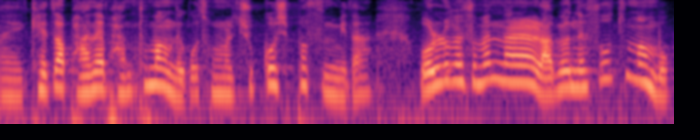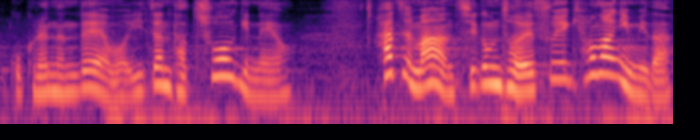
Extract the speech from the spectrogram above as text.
에, 계좌 반에 반토막 내고 정말 죽고 싶었습니다. 원룸에서 맨날 라면에 소주만 먹고 그랬는데 뭐 이젠 다 추억이네요. 하지만 지금 저의 수익 현황입니다.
